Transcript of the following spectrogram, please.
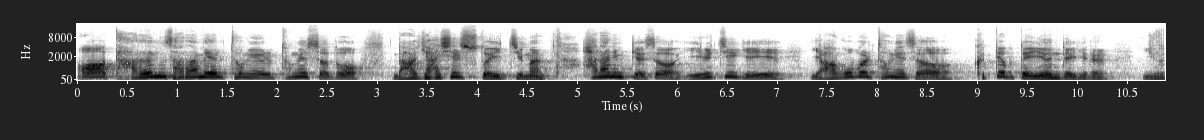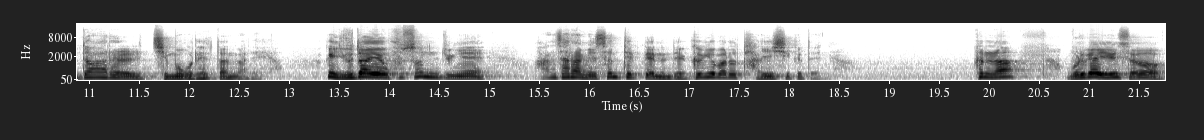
어, 다른 사람의 혈통을 통해서도 나게 하실 수도 있지만 하나님께서 일찍이 야곱을 통해서 그때부터 예언되기를 유다를 지목을 했단 말이에요. 그 유다의 후손 중에 한 사람이 선택되는데 그게 바로 다윗이거든요. 그러나 우리가 여기서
